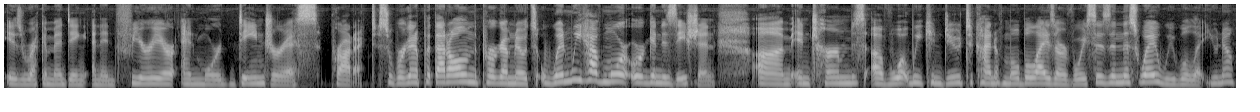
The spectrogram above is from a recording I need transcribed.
is recommending an inferior and more dangerous product. So we're going to put that all in the program notes when we have more organization um, in terms of what we can do to kind of mobilize our voices in this way. We will let you know.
